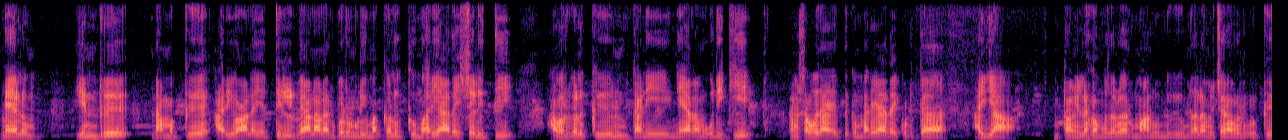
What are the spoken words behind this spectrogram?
மேலும் இன்று நமக்கு அறிவாலயத்தில் வேளாளர் பெருங்குடி மக்களுக்கு மரியாதை செலுத்தி அவர்களுக்கு தனி நேரம் ஒதுக்கி நம் சமுதாயத்துக்கு மரியாதை கொடுத்த ஐயா தமிழக முதல்வர் மாண்புமிகு முதலமைச்சர் அவர்களுக்கு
